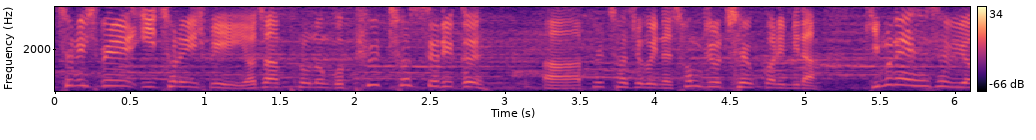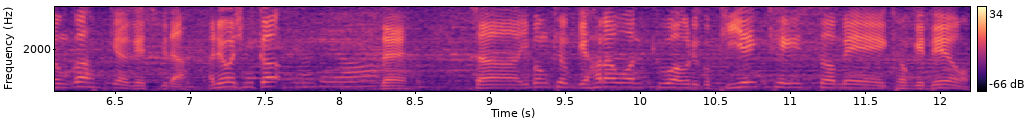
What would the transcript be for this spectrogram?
2021-2022 여자 프로농구 퓨처스 리그 아, 펼쳐지고 있는 청주체육관입니다. 김은혜 해설위원과 함께하겠습니다. 안녕하십니까? 안녕하세요. 네. 자 이번 경기 하나원 큐와 그리고 BNK 썸의 경기인데요.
